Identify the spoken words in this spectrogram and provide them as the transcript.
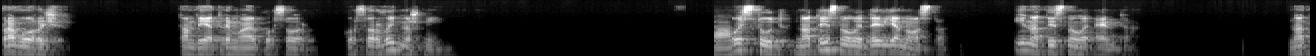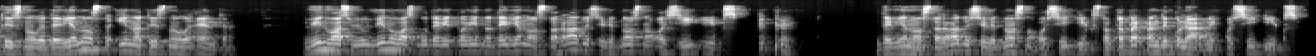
праворуч, там, де я тримаю курсор. Курсор видно ж мій? Так. Ось тут натиснули 90 і натиснули Enter. Натиснули 90 і натиснули Enter. Він, вас, він у вас буде відповідно 90 градусів відносно осі Х. 90 градусів відносно осі Х, тобто перпендикулярний осі Х.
